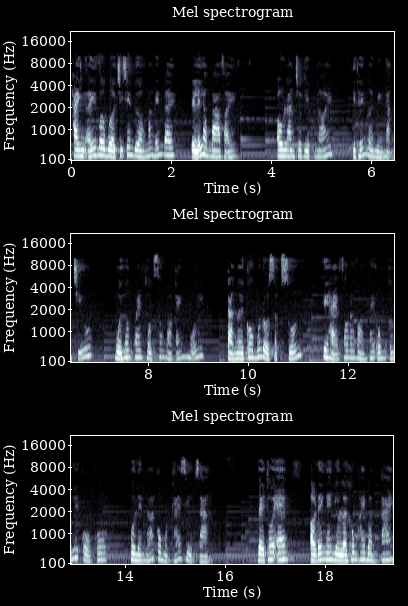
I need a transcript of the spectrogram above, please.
Hành ấy vơ bừa chị trên đường mang đến đây Để lấy lòng bà vậy? Âu Lan chưa kịp nói thì thấy người mình nặng chĩu, Mùi hương quen thuộc xông vào cánh mũi. Cả người cô muốn đổ sập xuống Khi Hải Phong đang vòng tay ôm cứng lấy cổ cô Hôn lên má cô một cái dịu dàng. Về thôi em Ở đây nghe nhiều lời không hay bẩn tai.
